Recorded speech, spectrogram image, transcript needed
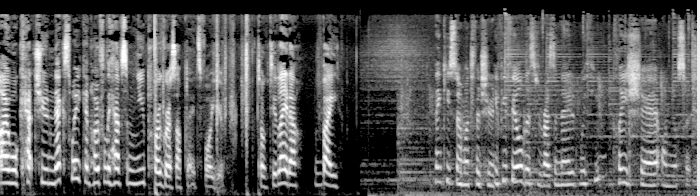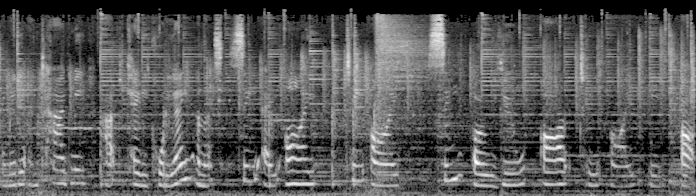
I will catch you next week and hopefully have some new progress updates for you. Talk to you later. Bye. Thank you so much for tuning. If you feel this resonated with you, please share on your social media and tag me at Caiti Courtier, and that's C A I T I C O U R T I E R.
